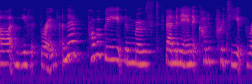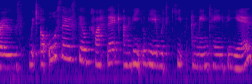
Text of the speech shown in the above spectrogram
are these brogues and they're probably the most feminine kind of pretty brogues which are also still classic and I think you'll be able to keep and maintain for years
